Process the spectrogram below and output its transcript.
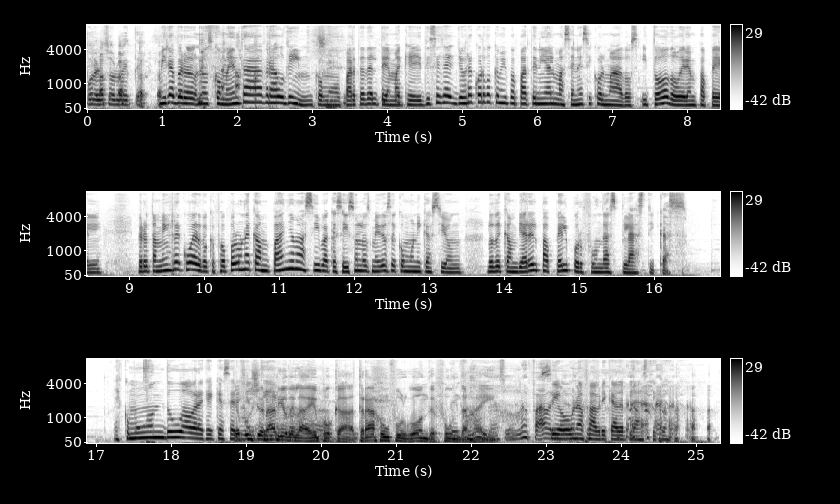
por el sorbete. Mira, pero nos comenta Braudín como parte del tema que dice, yo recuerdo que mi papá tenía almacenes y colmados y todo era en papel. Pero también recuerdo que fue por una campaña masiva que se hizo en los medios de comunicación, lo de cambiar el papel por fundas plásticas. Es como un hondú ahora que hay que hacer. ¿Qué funcionario de la época trajo un furgón de fundas, ahí? Una fábrica. Sí, o una fábrica de plástico.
